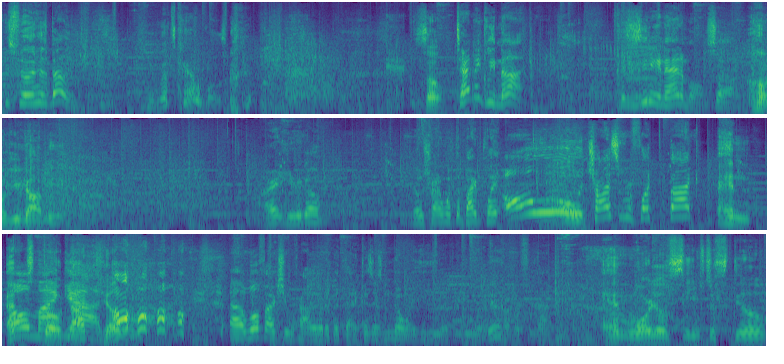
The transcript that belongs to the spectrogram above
he's filling his belly. That's cannibals. so, Technically not, because he's eating an animal. So. oh, you got me. All right, here we go. No trying with the bike play. Oh, Oh. tries to reflect back. And Oh my still god. not killing. Oh. Uh, Wolf actually probably would have been that because there's no way he would ever, he would have Yeah. recovered from that. And Wario seems to still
